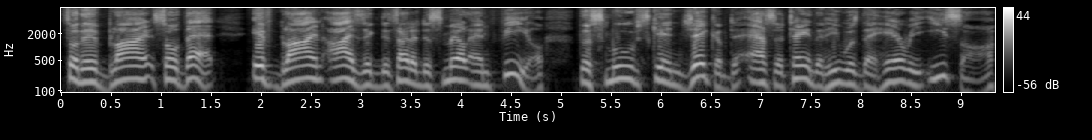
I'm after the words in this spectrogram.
So that blind, so that if blind Isaac decided to smell and feel the smooth skinned Jacob to ascertain that he was the hairy Esau,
